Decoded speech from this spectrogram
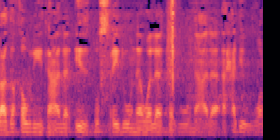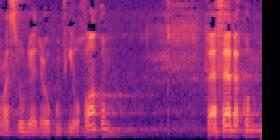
بعد قوله تعالى إذ تصعدون ولا تلوون على أحد والرسول يدعوكم في أخراكم فأثابكم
